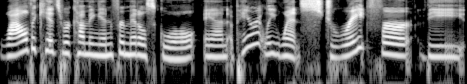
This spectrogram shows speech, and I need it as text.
while the kids were coming in for middle school and apparently went straight for the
